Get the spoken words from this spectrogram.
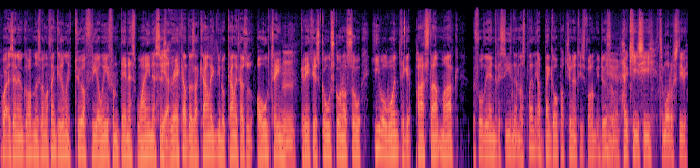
What is it now, Gordon, as well? I think he's only two or three away from Dennis Wyness's yeah. record as a Caley, you know, Caley Thistle's all time mm. greatest goal scorer. So he will want to get past that mark before the end of the season, and there's plenty of big opportunities for him to do yeah. so. How key is he tomorrow, Stevie?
